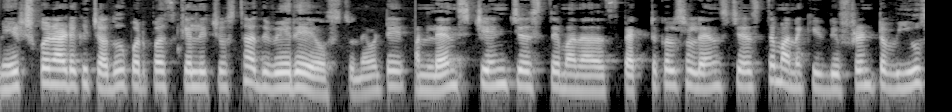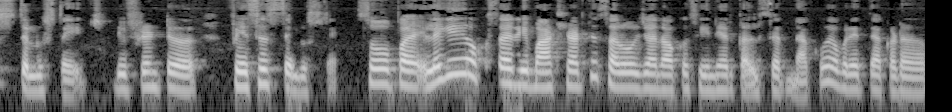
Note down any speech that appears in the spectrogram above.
నేర్చుకున్నాడికి చదువు పర్పస్కి వెళ్ళి చూస్తే అది వేరే వస్తుంది. అంటే మన లెన్స్ చేంజ్ చేస్తే మన స్పెక్టికల్స్ లెన్స్ చేస్తే మనకి డిఫరెంట్ వ్యూస్ తెలుస్తాయి. డిఫరెంట్ ఫేసెస్ తెలుస్తాయి. సో ప- ఇలాగే ఒకసారి మాట్లాడితే సరోజ అని ఒక సీనియర్ కలిసారు నాకు. ఎవరైతే అక్కడ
